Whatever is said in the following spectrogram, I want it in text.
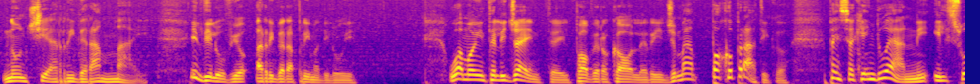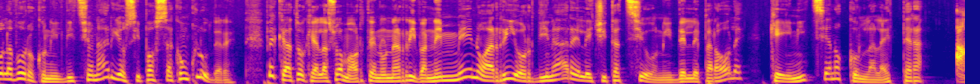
Non ci arriverà mai. Il diluvio arriverà prima di lui. Uomo intelligente, il povero Coleridge, ma poco pratico. Pensa che in due anni il suo lavoro con il dizionario si possa concludere. Peccato che alla sua morte non arriva nemmeno a riordinare le citazioni delle parole che iniziano con la lettera A.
